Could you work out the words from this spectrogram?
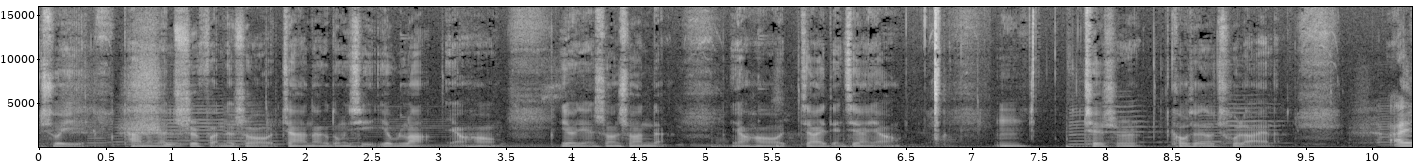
所以他那个吃粉的时候加那个东西又辣，然后又有点酸酸的，然后加一点酱油，嗯，确实口水都出来了。哎，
